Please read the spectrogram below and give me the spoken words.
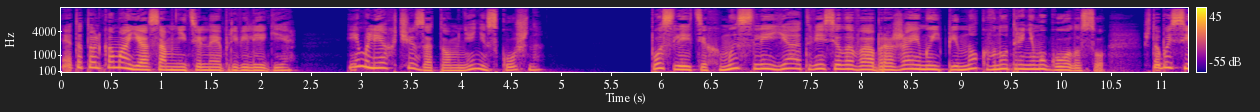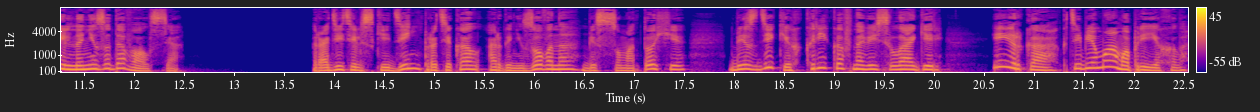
это только моя сомнительная привилегия. Им легче, зато мне не скучно. После этих мыслей я отвесила воображаемый пинок внутреннему голосу, чтобы сильно не задавался. Родительский день протекал организованно, без суматохи, без диких криков на весь лагерь. «Ирка, к тебе мама приехала!»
